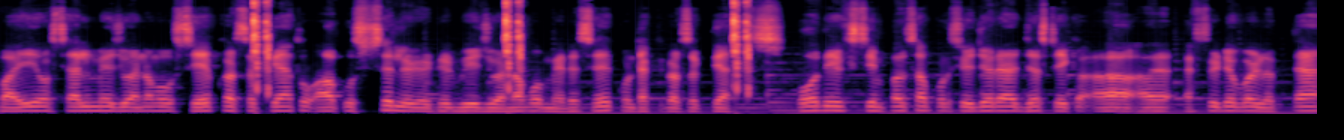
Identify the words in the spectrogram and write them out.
बाई और सेल में जो है ना वो सेव कर सकते हैं तो आप उससे रिलेटेड भी जो है ना वो मेरे से कॉन्टेक्ट कर सकते हैं। बहुत ही एक सिंपल सा प्रोसीजर है जस्ट एक एफिडेबल लगता है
